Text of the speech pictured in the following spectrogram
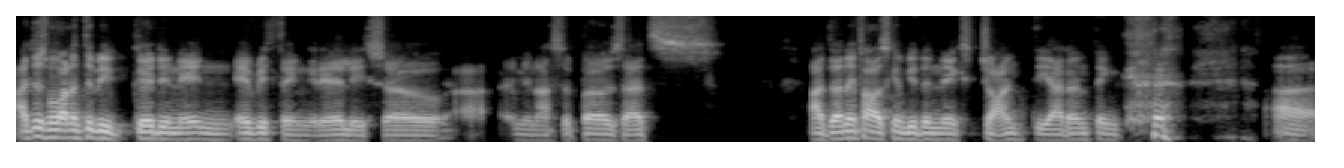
I just wanted to be good in in everything really so uh, I mean I suppose that's I don't know if I was going to be the next Jonty I don't think uh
